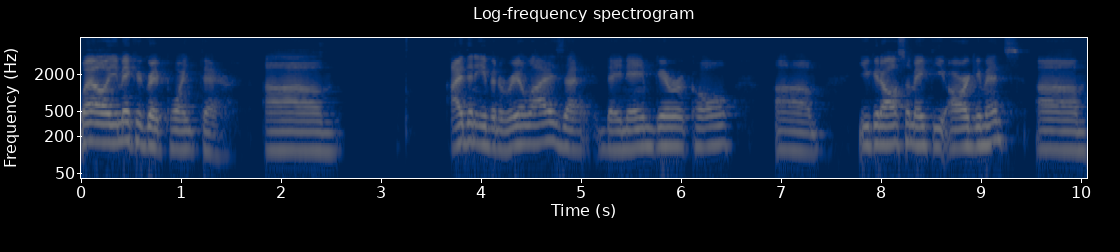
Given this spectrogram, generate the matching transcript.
Well, you make a great point there. Um, I didn't even realize that they named Gerrit Cole. Um, you could also make the argument um,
